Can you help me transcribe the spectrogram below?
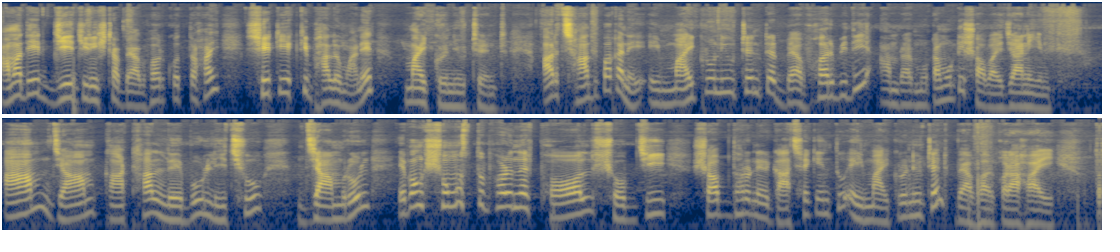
আমাদের যে জিনিসটা ব্যবহার করতে হয়, সেটি একটি ভালো মানের মাইক্রোনিউট্রেন্ট আর ছাদ বাগানে এই মাইক্রোনিউট্রেন্টের ব্যবহার বিধি আমরা মোটামুটি সবাই জানি। আম, জাম, কাঁঠাল, লেবু, লিচু, জামরুল এবং সমস্ত ধরনের ফল, সবজি, সব ধরনের গাছে কিন্তু এই মাইক্রোনিউট্রেন্ট ব্যবহার করা হয়। তো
